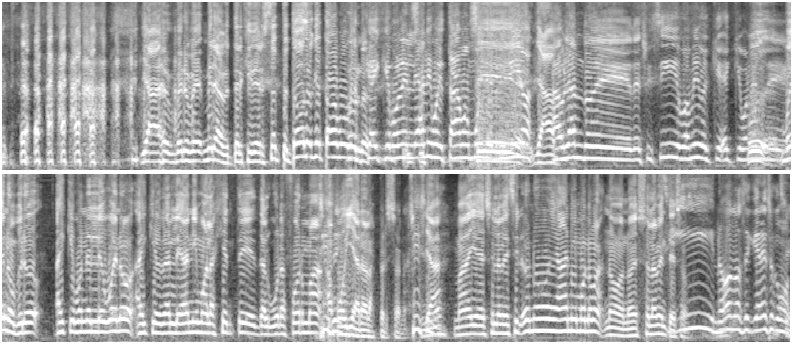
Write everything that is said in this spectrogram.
Ya, pero me- mira, tergiversaste todo lo que estábamos viendo. Porque hay que ponerle ánimo y estábamos muy Sí, hablando de, de suicidio, pues, amigo. Hay que, hay que ponerle. Bueno, pero hay que ponerle bueno, hay que darle ánimo a la gente de alguna forma, Sí, apoyar a las personas. Sí, ¿ya? Más allá de solamente decir, oh, no, es ánimo nomás. No, no es solamente eso. Sí, no, no se quedan eso como,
